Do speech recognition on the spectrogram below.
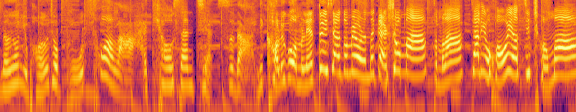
能有女朋友就不错啦，还挑三拣四的。你考虑过我们连对象都没有人的感受吗？怎么啦？家里有皇位要继承吗？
